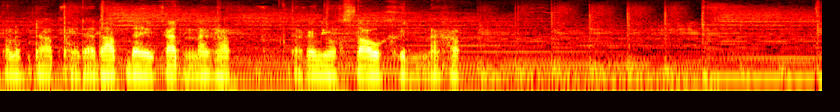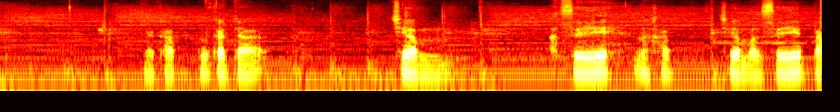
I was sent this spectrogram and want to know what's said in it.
ปรับระดับให้ระดับใดกันนะครับแล้วก็ยกเสาขึ้นนะครับ นะครับมันก็จะเชื่อมอาเซนะครับ เชื่อมอาเซไป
